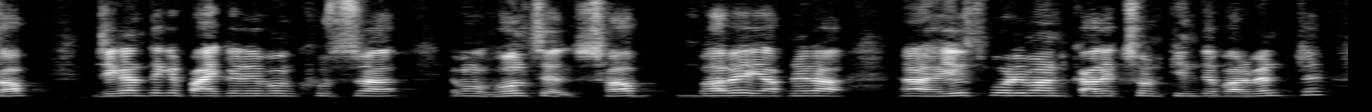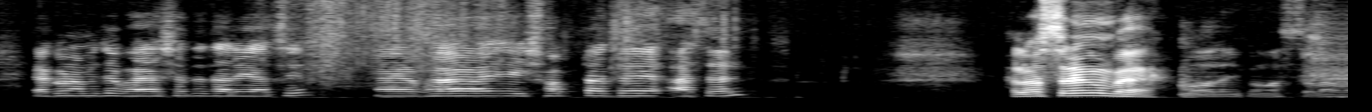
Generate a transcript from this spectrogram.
শপ যেখান থেকে পাইকারি এবং খুচরা এবং হোলসেল সবভাবেই আপনারা হিউজ পরিমাণ কালেকশন কিনতে পারবেন। এখন আমি যে ভাইয়ের সাথে দাঁড়িয়ে আছি ভাইয়া এই শপটাতে আছেন। হ্যালো আসসালামু আসসালাম।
